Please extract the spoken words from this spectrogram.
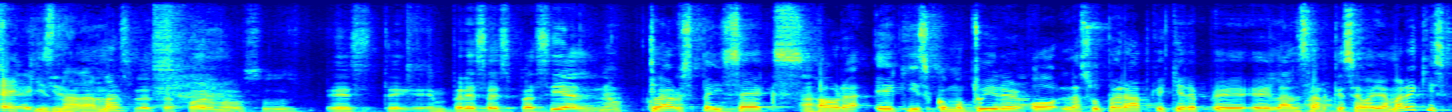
X, nada ¿no? más. La plataforma o su este, empresa espacial, ¿no? Claro, SpaceX, ahora X como Twitter o la super app que quiere eh, eh, lanzar que se va a llamar X.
